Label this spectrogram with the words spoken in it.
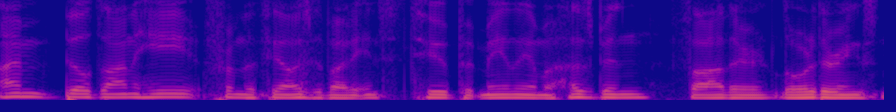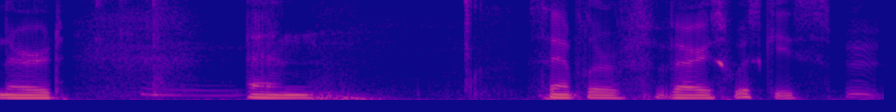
I'm Bill Donaghy from the Theology of the Body Institute, but mainly I'm a husband, father, Lord of the Rings nerd, and sampler of various whiskeys, Mm.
